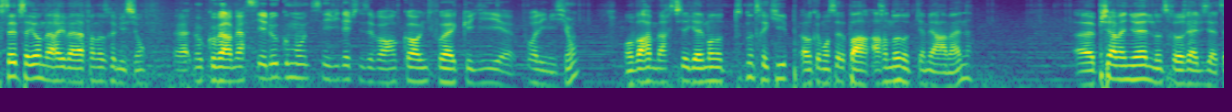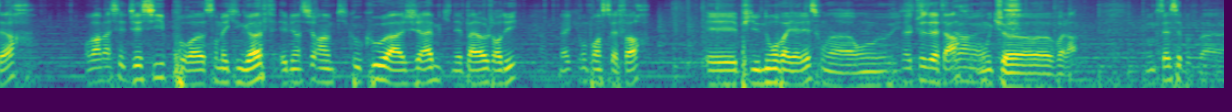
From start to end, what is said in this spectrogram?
Donc Seb, ça y est, on arrive à la fin de notre émission. Voilà, donc on va remercier le Gaumont Disney Village de nous avoir encore une fois accueillis euh, pour l'émission. On va remercier également notre- toute notre équipe, en commençant par Arnaud, notre caméraman, euh, Pierre-Emmanuel, notre réalisateur. On va remercier Jesse pour euh, son making-of, et bien sûr un petit coucou à Jérém qui n'est pas là aujourd'hui, mais qui on pense très fort. Et puis nous on va y aller, parce qu'on a, on, a autre chose à tard, faire, ouais. donc euh, voilà. Donc ça c'est pour bah,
